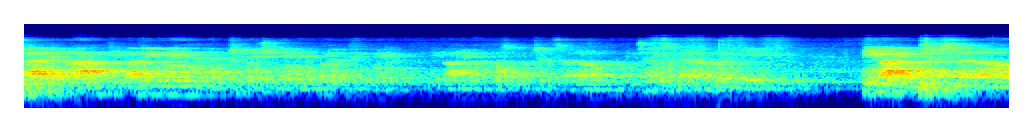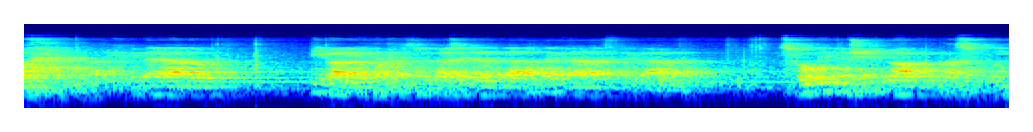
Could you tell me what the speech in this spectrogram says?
pravidla vybavíme předběžnými politiky, bývalým předsedou předsedou hnutí, bývalým předsedou mladých liberálů, bývalým prezidenta a tak dále, a tak dále. Zkoumejte všechno vlastní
